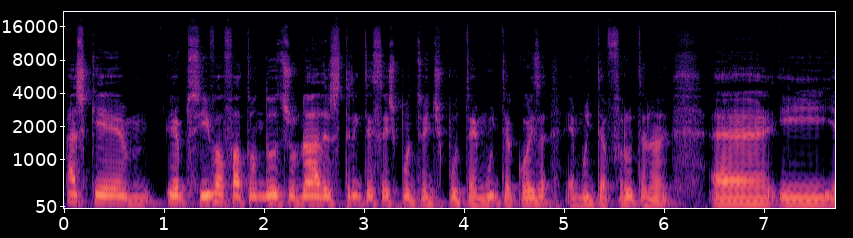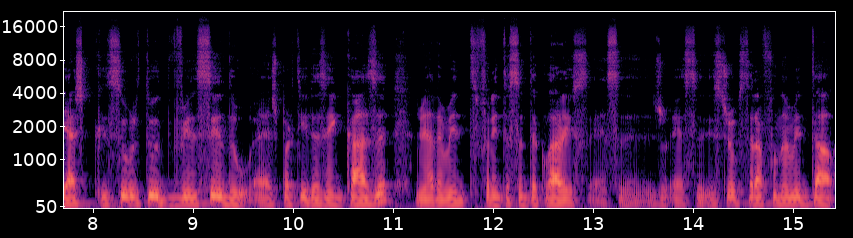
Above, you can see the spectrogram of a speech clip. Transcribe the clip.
acho que é, é possível. Faltam 12 jornadas, 36 pontos em disputa, é muita coisa, é muita fruta, não é? Uh, e, e, acho que, sobretudo, vencendo as partidas em casa, nomeadamente frente a Santa Clara, isso, essa, essa, esse jogo será fundamental.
